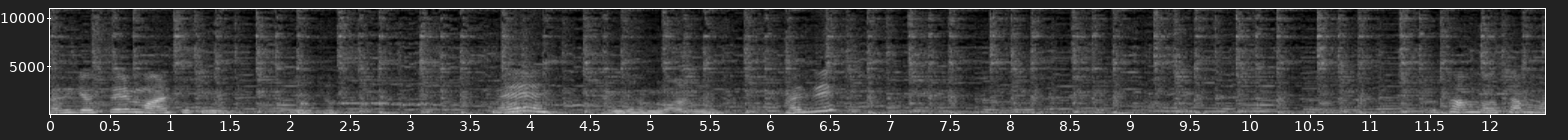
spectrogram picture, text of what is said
Hadi gösterin marifetinizi. Yok yok. Ne? Benim kanımda var yok. Hadi. Utanma utanma.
